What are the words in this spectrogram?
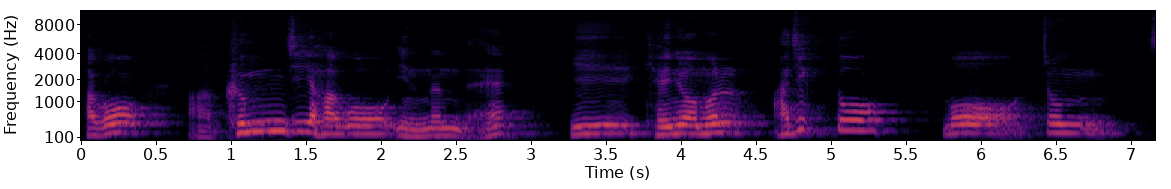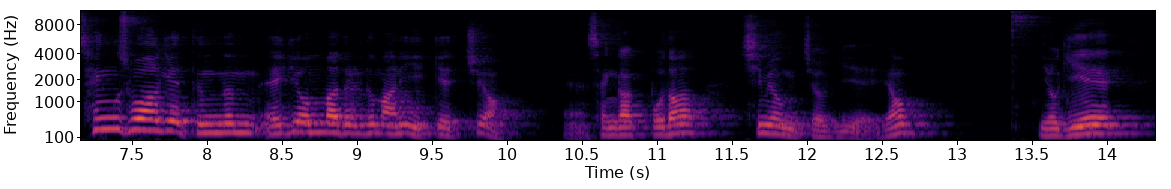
하고 아, 금지하고 있는데 이 개념을 아직도 뭐 좀 생소하게 듣는 애기 엄마들도 많이 있겠죠. 예, 생각보다 치명적이에요. 여기에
